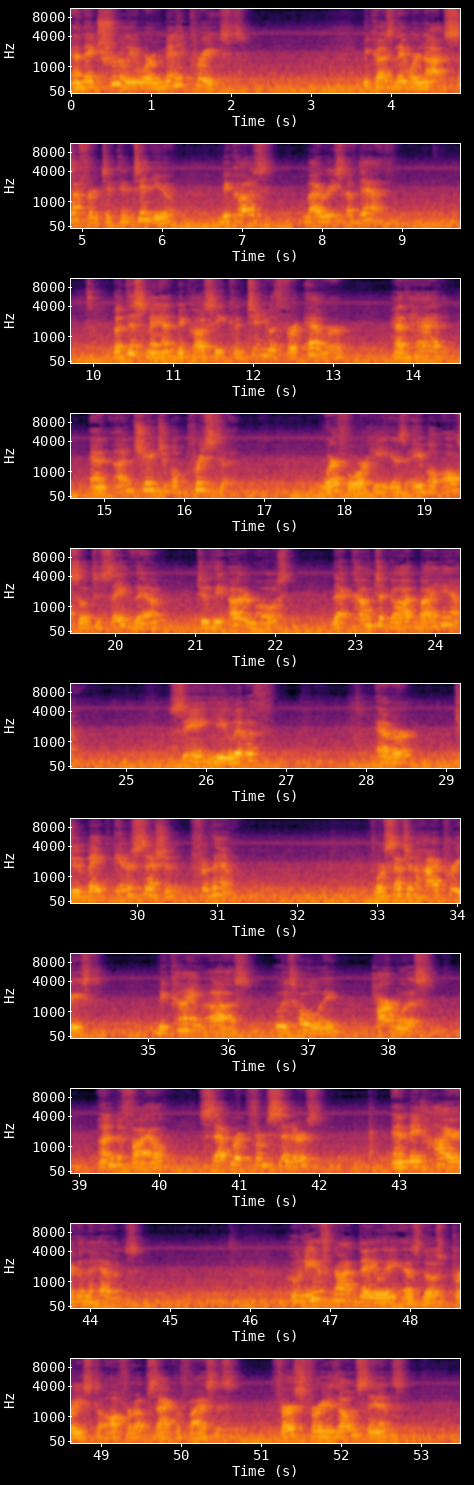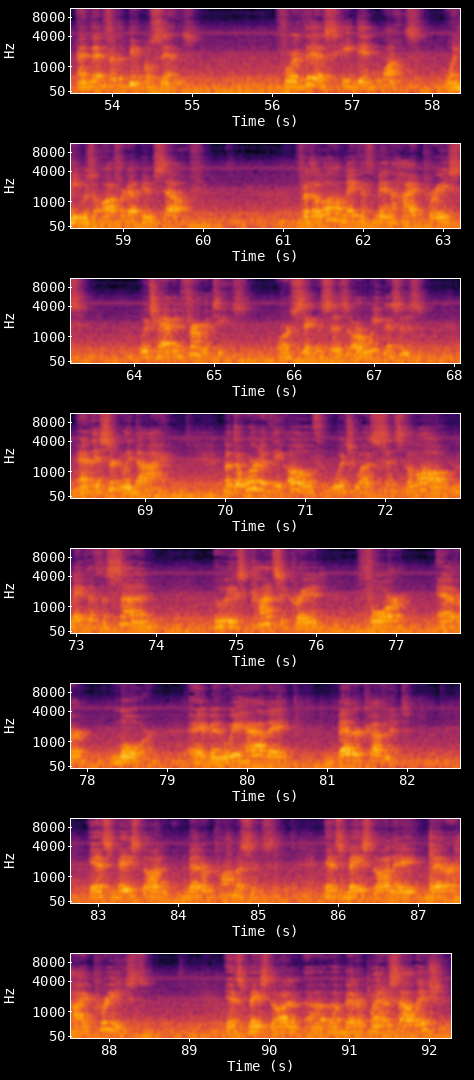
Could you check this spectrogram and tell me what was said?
And they truly were many priests, because they were not suffered to continue because by reason of death. But this man, because he continueth forever, hath had an unchangeable priesthood. Wherefore he is able also to save them to the uttermost that come to God by him, seeing he liveth ever to make intercession for them. For such an high priest became us, who is holy, harmless, undefiled, separate from sinners, and made higher than the heavens, who needeth not daily, as those priests, to offer up sacrifices first for his own sins, and then for the people's sins. For this he did once, when he was offered up himself. For the law maketh men high priests which have infirmities, or sicknesses, or weaknesses, and they certainly die. But the word of the oath, which was since the law, maketh the Son, who is consecrated for evermore. Amen. We have a better covenant. It's based on better promises. It's based on a better high priest. It's based on a, a better plan of salvation.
